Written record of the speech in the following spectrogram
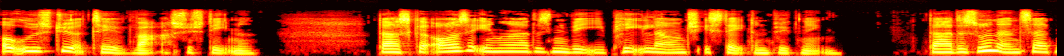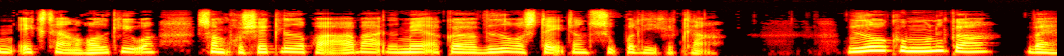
og udstyr til VAR-systemet. Der skal også indrettes en VIP-lounge i stadionbygningen. Der er desuden ansat en ekstern rådgiver som projektleder på arbejdet med at gøre Hvidovre Stadion Superliga klar. Hvidovre Kommune gør, hvad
